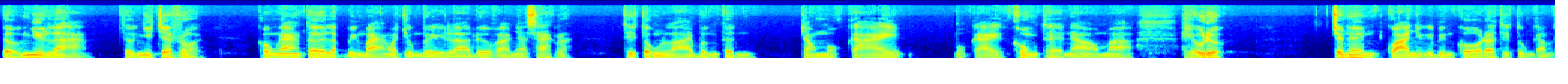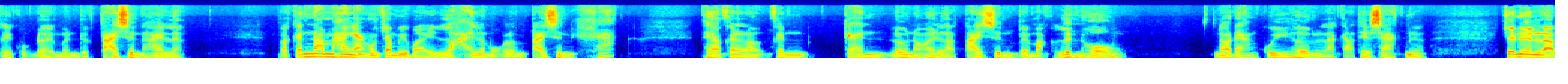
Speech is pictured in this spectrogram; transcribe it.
Tưởng như là, tưởng như chết rồi. Công an tới lập biên bản và chuẩn bị là đưa vào nhà xác rồi. Thì Tùng lại bừng tỉnh trong một cái một cái không thể nào mà hiểu được. Cho nên qua những cái biến cố đó thì Tùng cảm thấy cuộc đời mình được tái sinh hai lần. Và cái năm 2017 lại là một lần tái sinh khác. Theo cái cái cái lối nói là tái sinh về mặt linh hồn, nó đáng quý hơn là cả thể xác nữa. Cho nên là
